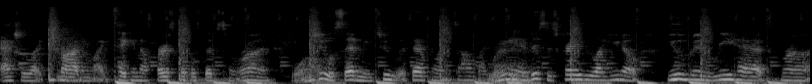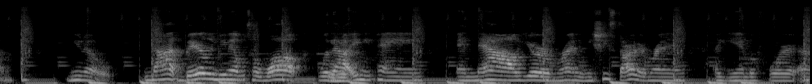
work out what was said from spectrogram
actually like trotting, like taking her first couple steps to run. Wow. She was 72 at that point. So I was like, man. Man. this is crazy. Like, you know, you've been rehabbed from, you know, not barely being able to walk without Mm-hmm. any pain. And now you're running. She started running again before um,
